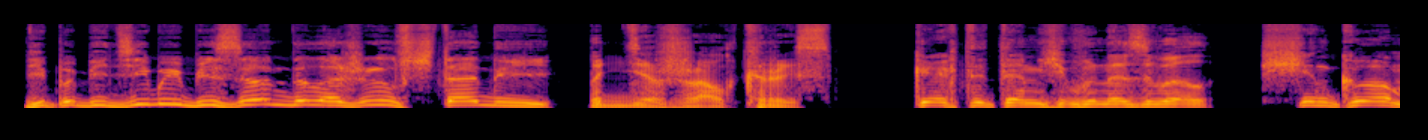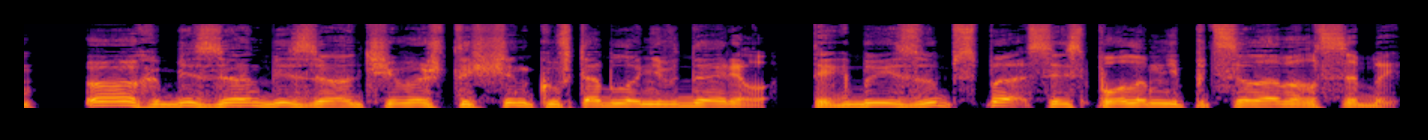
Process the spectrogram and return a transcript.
«Непобедимый бизон доложил в штаны», — поддержал крыс. «Как ты там его назвал? Щенком? Ох, бизон, бизон, чего ж ты щенку в табло не вдарил? Так бы и зуб спас, и с полом не поцеловался бы».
